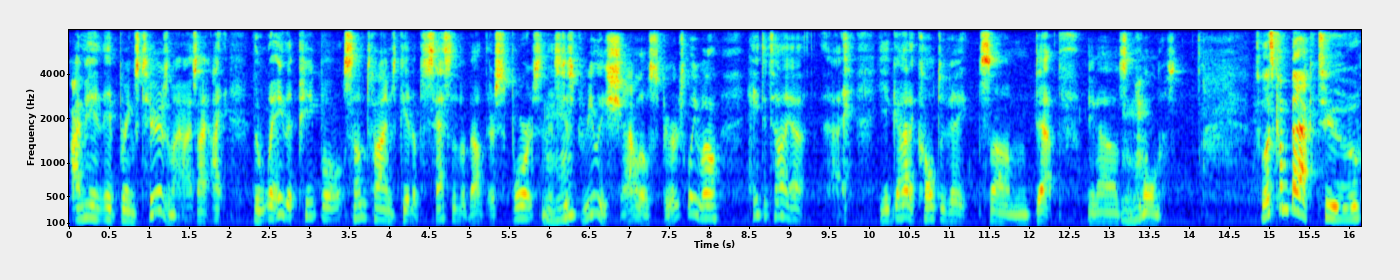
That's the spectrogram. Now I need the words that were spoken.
I mean, it brings tears in my eyes. I, I the way that people sometimes get obsessive about their sports and it's mm-hmm. just really shallow spiritually. Well, hate to tell you, you got to cultivate some depth, you know, some wholeness. So let's come back to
